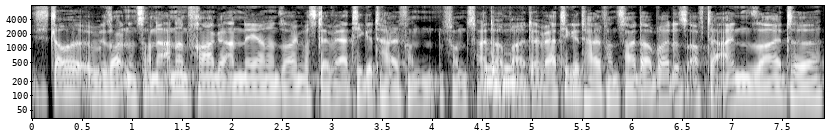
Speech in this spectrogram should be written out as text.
Ich glaube, wir sollten uns an einer anderen Frage annähern und sagen, was der wertige Teil von, von Zeitarbeit? Mhm. Der wertige Teil von Zeitarbeit ist auf der einen Seite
